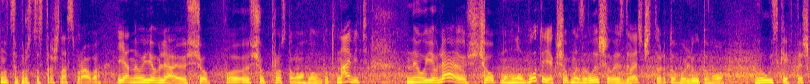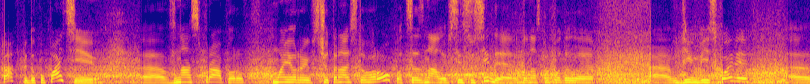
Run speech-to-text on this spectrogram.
ну, це просто страшна справа. Я не уявляю, що е, що просто могло бути. Навіть не уявляю, що б могло бути, якщо б ми залишились 24 лютого в руських тишках під окупацією. Е, В нас прапор майорив з 14-го року. Це знали всі сусіди. До нас приходили е, в дім військові. Е,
